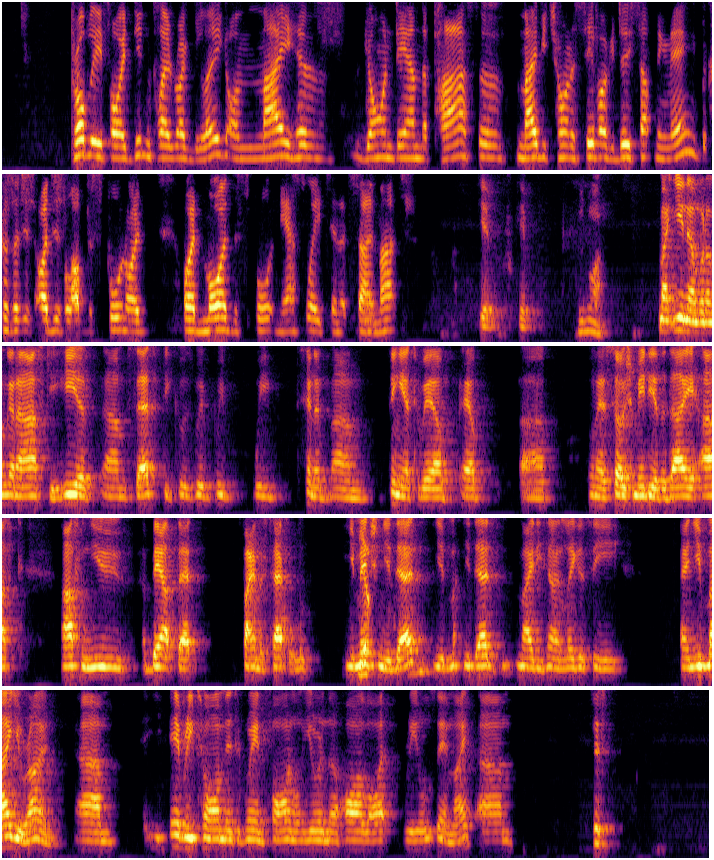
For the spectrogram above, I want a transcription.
probably if I didn't play rugby league, I may have gone down the path of maybe trying to see if I could do something there because I just I just love the sport and I I admired the sport and the athletes in it so much. Yep, yep. Good one. Mate, you know what I'm going to ask you here, um, Sats, because we we we sent a um, thing out to our our uh, on our social media the day, ask asking you about that famous tackle. Look, you mentioned yep. your dad. Your, your dad's made his own legacy, and you've made your own. Um, every time there's a grand final, you're in the highlight reels there, mate. Um, just,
